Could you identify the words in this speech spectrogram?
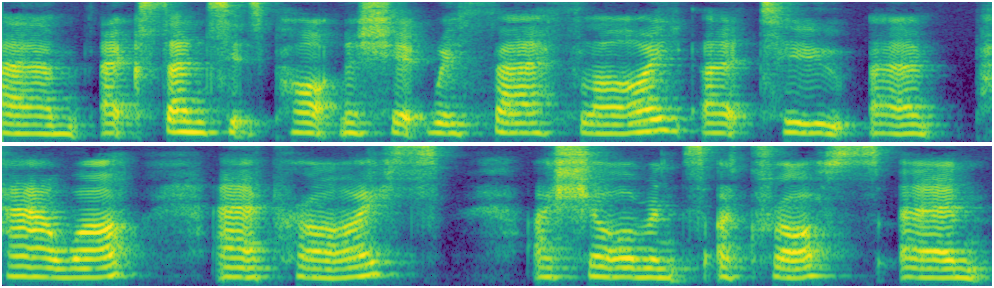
um, extends its partnership with Fairfly uh, to uh, power air price assurance across um,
